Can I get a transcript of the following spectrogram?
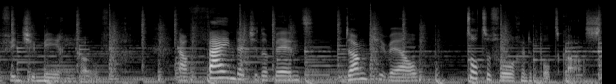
vind je meer hierover. Nou, fijn dat je er bent. Dank je wel. Tot de volgende podcast.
